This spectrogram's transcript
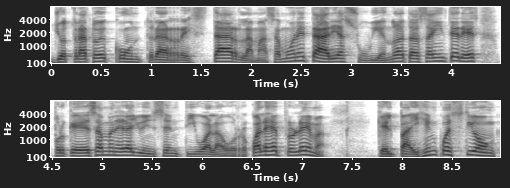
yo trato de contrarrestar la masa monetaria subiendo la tasa de interés porque de esa manera yo incentivo al ahorro. ¿Cuál es el problema? que el país en cuestión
